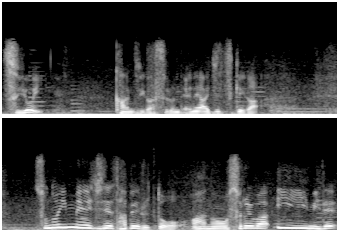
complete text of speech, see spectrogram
強い感じがするんだよね味付けが。そのイメージで食べるとあのそれはいい意味で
